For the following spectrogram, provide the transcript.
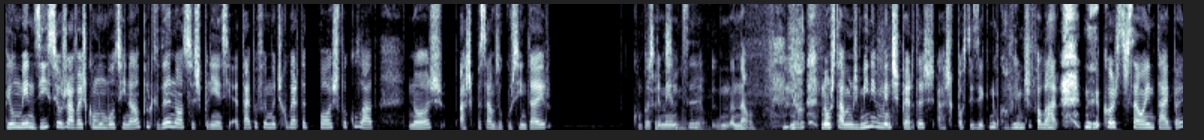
pelo menos isso eu já vejo como um bom sinal, porque da nossa experiência, a Taipa foi uma descoberta pós-faculdade. Nós, acho que passámos o curso inteiro completamente. Sim, sim, não. não. não, estávamos minimamente espertas. Acho que posso dizer que nunca ouvimos falar de construção em Taipa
